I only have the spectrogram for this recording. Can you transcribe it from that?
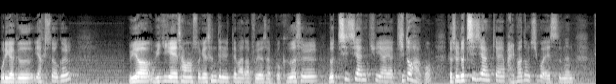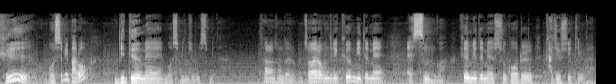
우리가 그 약속을 위험, 위기의 상황 속에 흔들릴 때마다 부여잡고 그것을 놓치지 않기 위하여 기도하고 그것을 놓치지 않게 하여 발버둥치고 애쓰는 그 모습이 바로 믿음의 모습인 줄 믿습니다. 사랑하는 성도 여러분, 저와 여러분들이 그 믿음의 애씀과 그 믿음의 수고를 가질 수 있기를 바랍니다.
